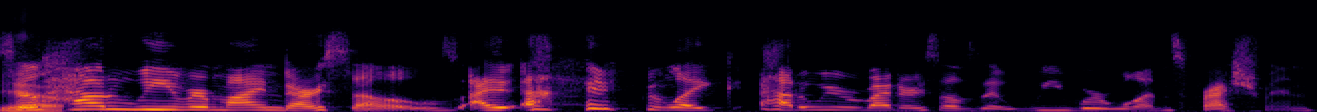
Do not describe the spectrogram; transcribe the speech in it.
So Yeah. how do we remind ourselves? I, I like how do we remind ourselves that we were once freshmen,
